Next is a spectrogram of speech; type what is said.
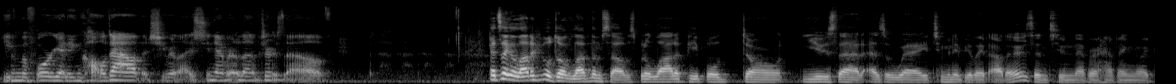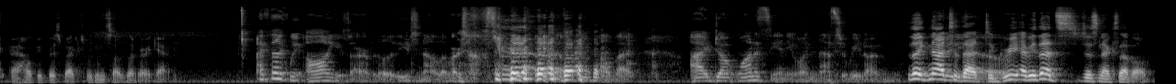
even before getting called out, that she realized she never loved herself. It's like a lot of people don't love themselves, but a lot of people don't use that as a way to manipulate others and to never having like a healthy perspective of themselves ever again. I feel like we all use our ability to not love ourselves, to manipulate other people, but I don't want to see anyone masturbate on. Like not to that degree. I mean, that's just next level.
